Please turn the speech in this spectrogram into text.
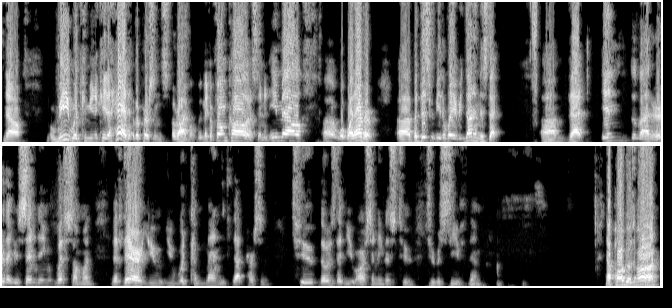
Now, we would communicate ahead of a person's arrival. We'd make a phone call or send an email, uh, whatever. Uh, but this would be the way it would be done in this day. Um, that in the letter that you're sending with someone, that there you, you would commend that person to those that you are sending this to, to receive them. Now Paul goes on,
